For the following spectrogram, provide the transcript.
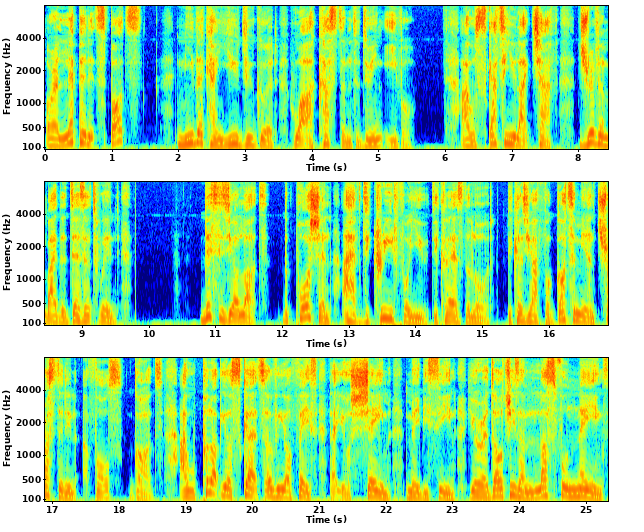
or a leopard its spots? Neither can you do good who are accustomed to doing evil. I will scatter you like chaff, driven by the desert wind. This is your lot, the portion I have decreed for you, declares the Lord. Because you have forgotten me and trusted in false gods. I will pull up your skirts over your face that your shame may be seen. Your adulteries and lustful neighings,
